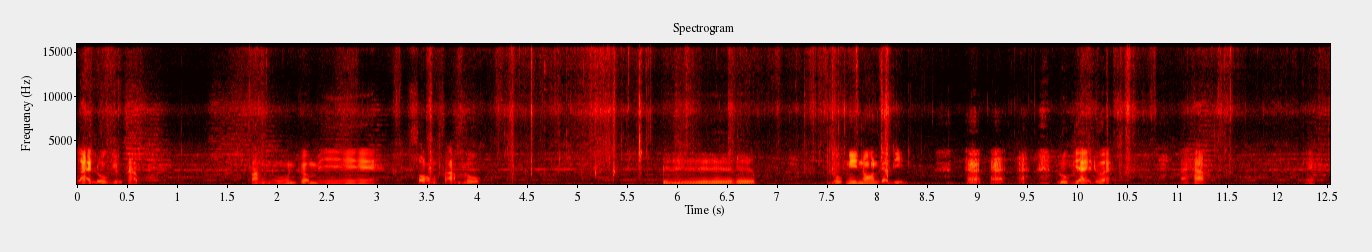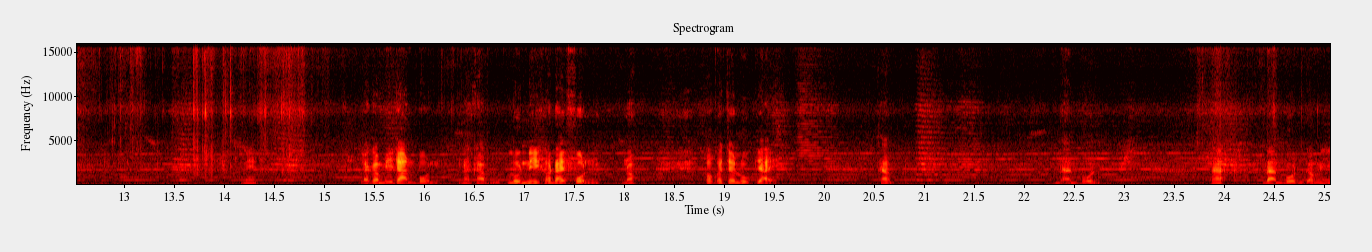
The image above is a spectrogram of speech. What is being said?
หลายลูกอยู่ครับ ฝั่งนู้นก็มีสองสามลูก ลูกนี้นอนกระดิน ลูกใหญ่ด้วยนะครับนี่นี่แล้วก็มีด้านบนนะครับ รุ่นนี้เขาได้ฝนเนาะ เขาก็จะลูกใหญ่ครับ ด้านบนนะด้านบนก็มี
